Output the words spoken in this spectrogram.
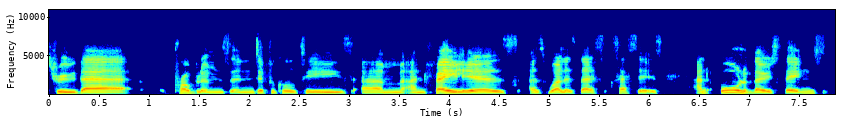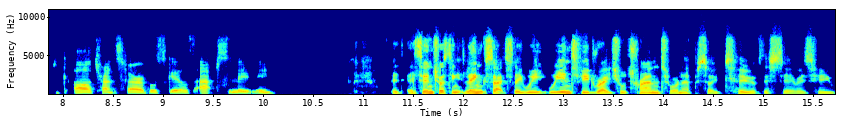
through their problems and difficulties um, and failures as well as their successes and all of those things are transferable skills, absolutely. It's interesting. It links actually. We we interviewed Rachel Tranter on episode two of this series, who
